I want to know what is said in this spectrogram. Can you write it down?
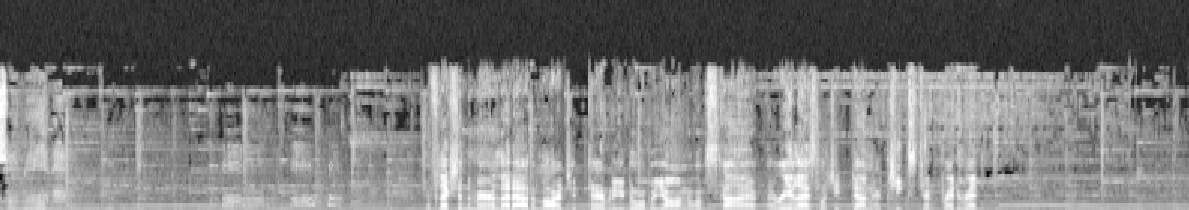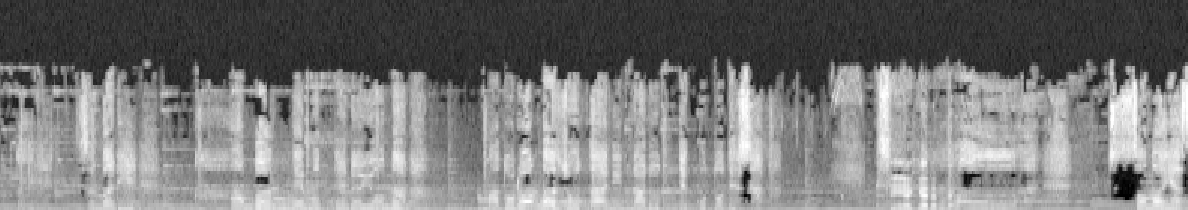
その Reflection in the mirror let out a large yet terribly adorable yawn. Once Kana uh, realized what she'd done, her cheeks turned bright red. つまり半 分眠ってるようなまどろんだ状態になるってことです。See, I get it now. うーその優しい笑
